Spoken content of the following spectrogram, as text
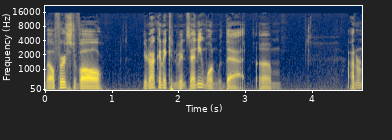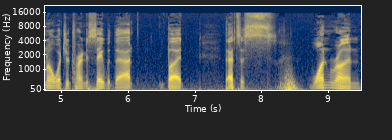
Well, first of all, you're not going to convince anyone with that. Um, I don't know what you're trying to say with that, but that's a s- one run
